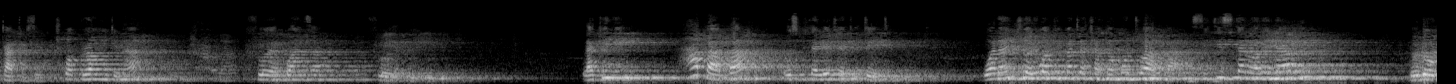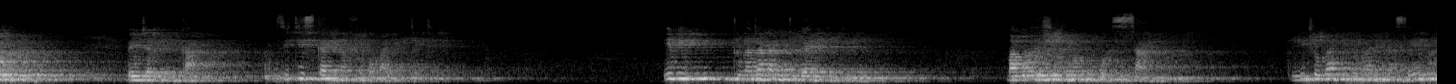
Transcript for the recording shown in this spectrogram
tatu zile, chukua ground na floor ya kwanza, floor ya pili. Lakini hapa hapa hospitali yetu ya Kitete wananchi walikuwa wakipata changamoto hapa, CT scan wanaenda wapi? Dodoma, Benjamin Mkapa. CT scan inafungwa pale Kitete. Hivi tunataka kitu gani kingine? Maboresho ni makubwa sana. Kilichobaki ndio maana nikasema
